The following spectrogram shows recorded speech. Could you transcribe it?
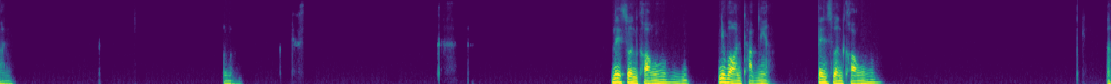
ารอืม ในส่วนของนิวรณ์ธรรมเนี่ย เป็นส่วนของอ่า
